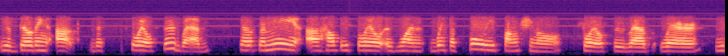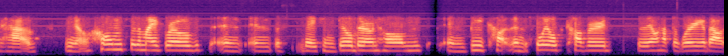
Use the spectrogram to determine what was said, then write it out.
you're building up the soil food web. So for me, a healthy soil is one with a fully functional soil food web where you have, you know, homes for the microbes and, and the, they can build their own homes and be cut and the soil's covered so they don't have to worry about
